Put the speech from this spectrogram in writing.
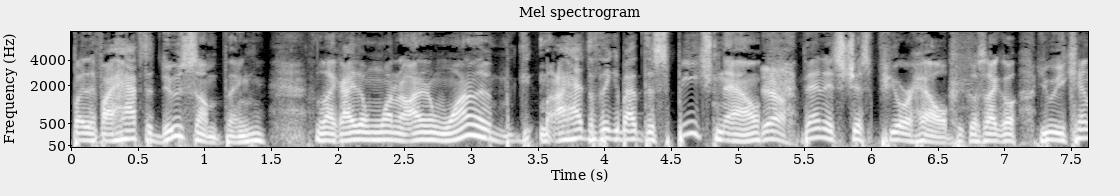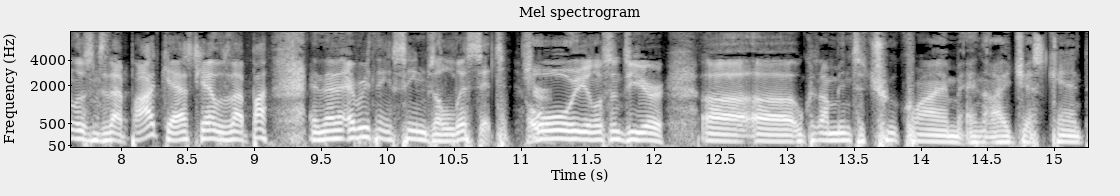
but if I have to do something, like I don't want to, I don't want to, I had to think about the speech now. Yeah. Then it's just pure hell because I go, you, you can't listen to that podcast, you can't listen to that, pod-. and then everything seems illicit. Oh, you listen to your, uh, uh, because I'm into true crime and I just can't.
